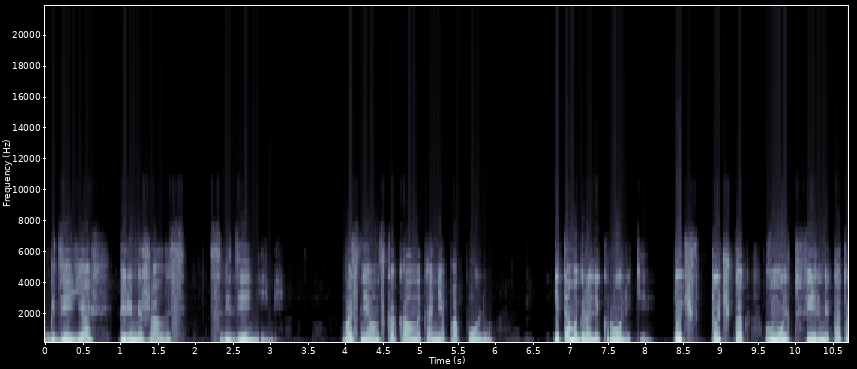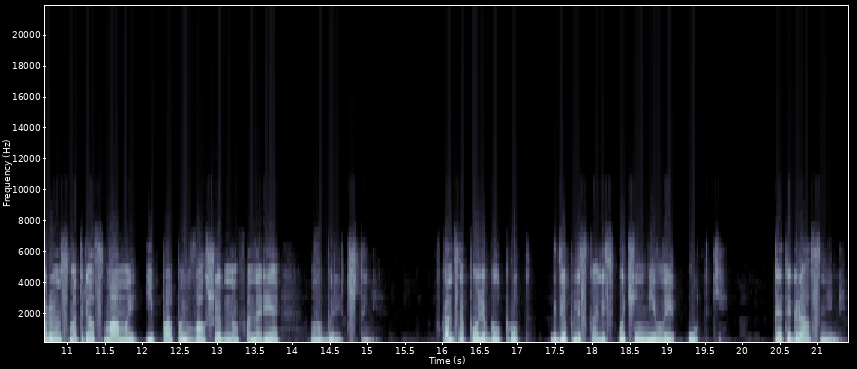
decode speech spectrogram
где явь перемежалась с видениями. Во сне он скакал на коне по полю, и там играли кролики, точь в точь, как в мультфильме, который он смотрел с мамой и папой в волшебном фонаре в Бриджтоне. В конце поля был пруд, где плескались очень милые утки. Тед играл с ними.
